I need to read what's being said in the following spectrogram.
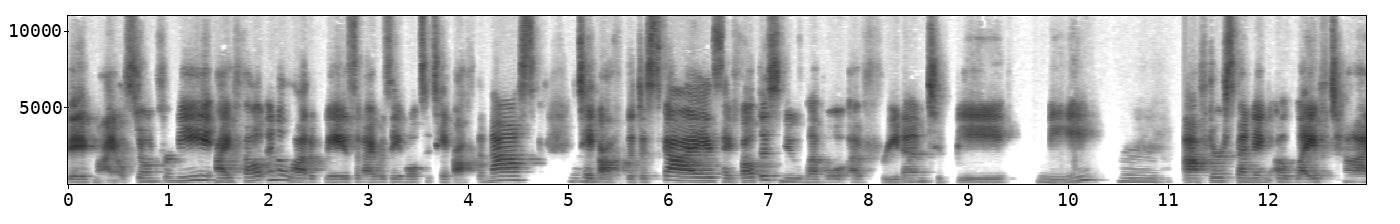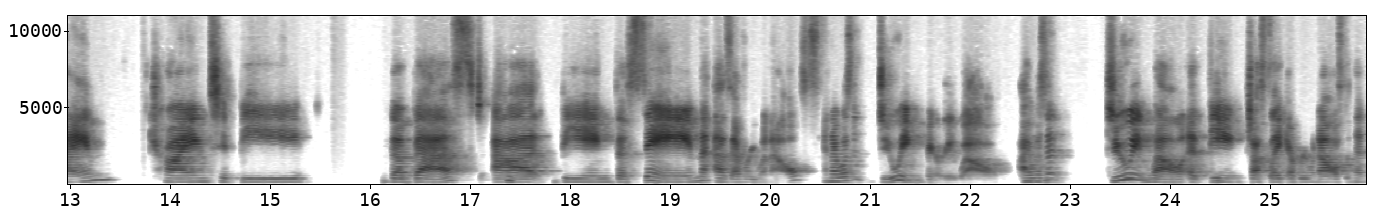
big milestone for me. I felt in a lot of ways that I was able to take off the mask, mm. take off the disguise. I felt this new level of freedom to be me mm. after spending a lifetime trying to be the best at being the same as everyone else. And I wasn't doing very well. I mm-hmm. wasn't doing well at being just like everyone else and then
